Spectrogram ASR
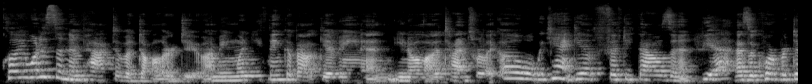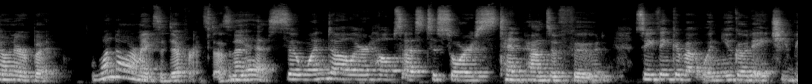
chloe what does an impact of a dollar do i mean when you think about giving and you know a lot of times we're like oh well we can't give 50000 yeah as a corporate donor but one dollar makes a difference, doesn't it? Yes. So one dollar helps us to source ten pounds of food. So you think about when you go to HEB,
